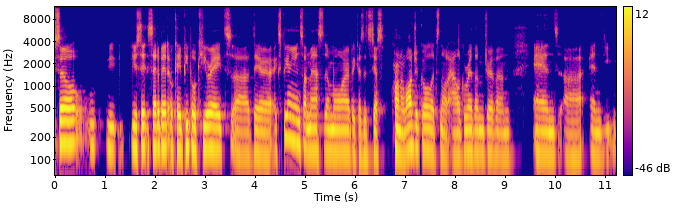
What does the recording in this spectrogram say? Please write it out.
so you, you, said a bit, okay, people curate uh, their experience on Mastodon more because it's just chronological, it's not algorithm driven and uh, and you,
